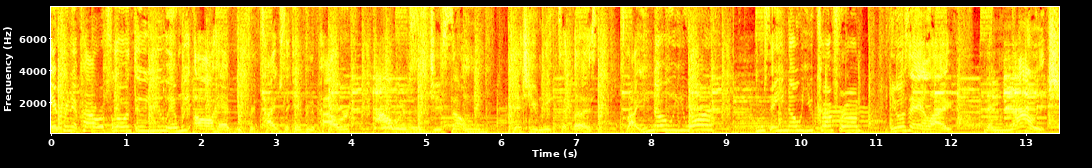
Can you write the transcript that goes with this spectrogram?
Infinite power flowing through you? And we all have different types of infinite power. Ours is just something that's unique to us. It's like, you know who you are? You know I'm saying? You know where you come from? You know what I'm saying? Like, the knowledge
